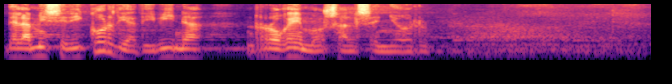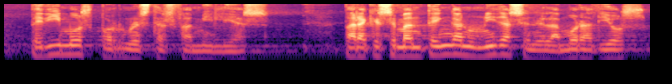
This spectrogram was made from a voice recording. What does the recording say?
de la misericordia divina, roguemos al Señor. Pedimos por nuestras familias para que se mantengan unidas en el amor a Dios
